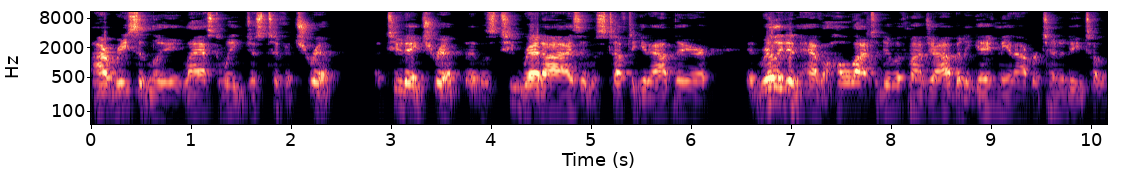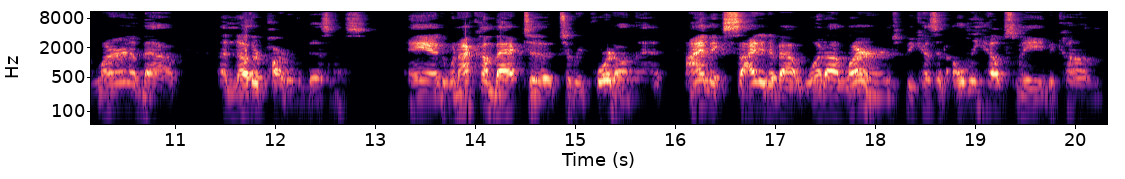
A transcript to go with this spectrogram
I recently, last week, just took a trip, a two day trip. It was two red eyes. It was tough to get out there. It really didn't have a whole lot to do with my job, but it gave me an opportunity to learn about another part of the business. And when I come back to, to report on that, I'm excited about what I learned because it only helps me become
